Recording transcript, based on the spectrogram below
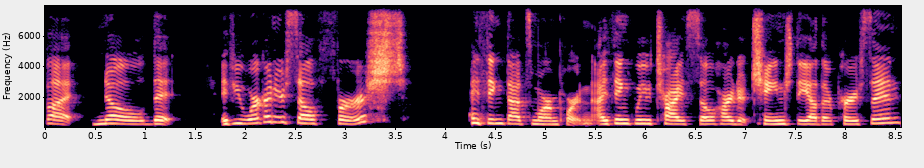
But know that if you work on yourself first, I think that's more important. I think we try so hard to change the other person,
